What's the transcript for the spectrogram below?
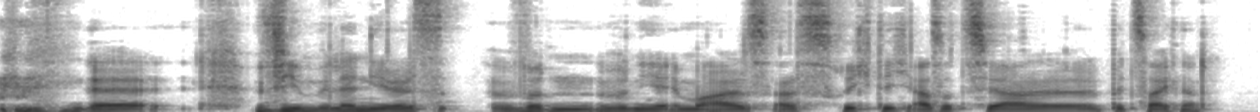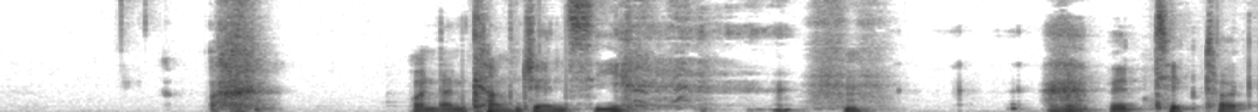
äh, wir Millennials würden, würden ja immer als, als richtig asozial bezeichnet. Und dann kam Gen Z mit TikTok.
